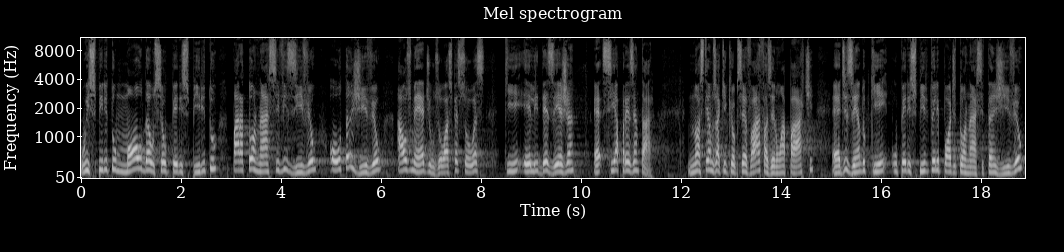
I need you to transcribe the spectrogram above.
o espírito molda o seu perispírito para tornar-se visível ou tangível aos médiums ou às pessoas que ele deseja é, se apresentar. Nós temos aqui que observar, fazer uma parte, é, dizendo que o perispírito ele pode tornar-se tangível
